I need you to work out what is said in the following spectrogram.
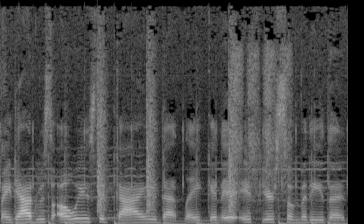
My dad was always the guy that, like, and if you're somebody that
